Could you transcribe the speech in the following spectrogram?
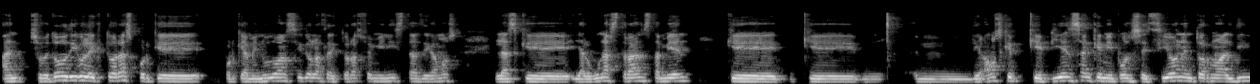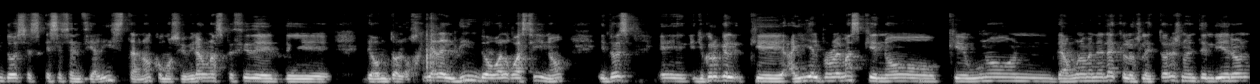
han, sobre todo digo lectoras porque, porque a menudo han sido las lectoras feministas, digamos, las que, y algunas trans también, que, que digamos que, piensan que mi concepción en torno al dildo es, esencialista, ¿no? Como si hubiera una especie de, ontología del dildo o algo así, ¿no? Entonces, eh, yo creo que, que, ahí el problema es que no, que uno, de alguna manera, que los lectores no entendieron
